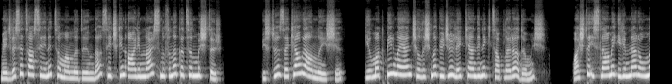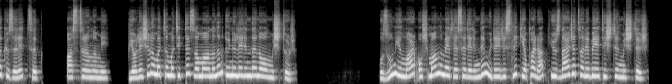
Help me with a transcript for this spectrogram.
medrese tahsilini tamamladığında seçkin alimler sınıfına katılmıştır. Üstün zeka ve anlayışı, yılmak bilmeyen çalışma gücüyle kendini kitaplara adamış, başta İslami ilimler olmak üzere tıp, astronomi, biyoloji ve matematikte zamanının ünlülerinden olmuştur. Uzun yıllar Osmanlı medreselerinde müderrislik yaparak yüzlerce talebe yetiştirmiştir.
